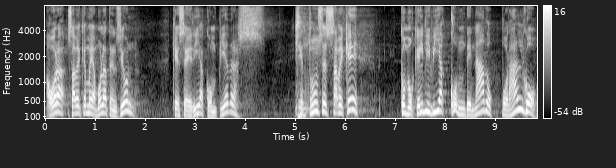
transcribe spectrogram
Ahora, ¿sabe qué me llamó la atención? Que se hería con piedras. Y entonces, ¿sabe qué? Como que él vivía condenado por algo.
